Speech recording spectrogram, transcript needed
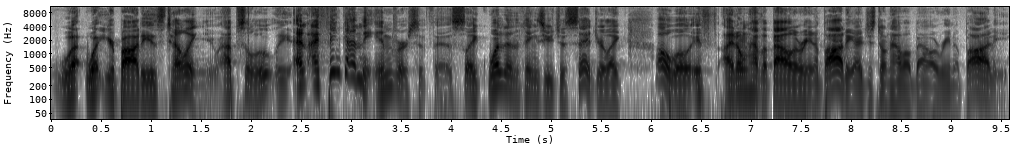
what what your body is telling you. Absolutely. And I think on the inverse of this, like one of the things you just said, you're like, oh well, if I don't have a ballerina body, I just don't have a ballerina body.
